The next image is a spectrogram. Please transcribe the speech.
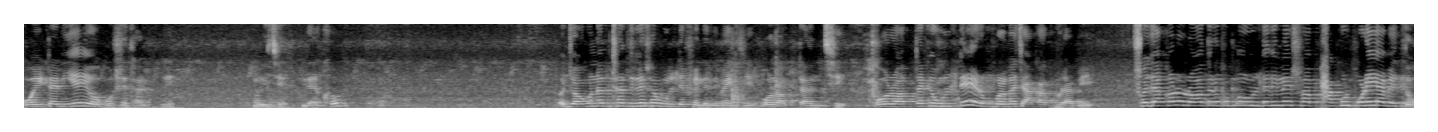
ও এটা নিয়েই ও বসে থাকবে। যে, দেখো। ও জগন্নাথ দিলে সব উল্টে ফেলে দেবে। এই যে, ও রথ টানছে। ও রথটাকে উল্টে এরকম করে চাকা ঘুরাবে। সোজা করো, রথ এরকম করে উল্টে দিলে সব ঠাকুর পড়ে যাবে তো।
